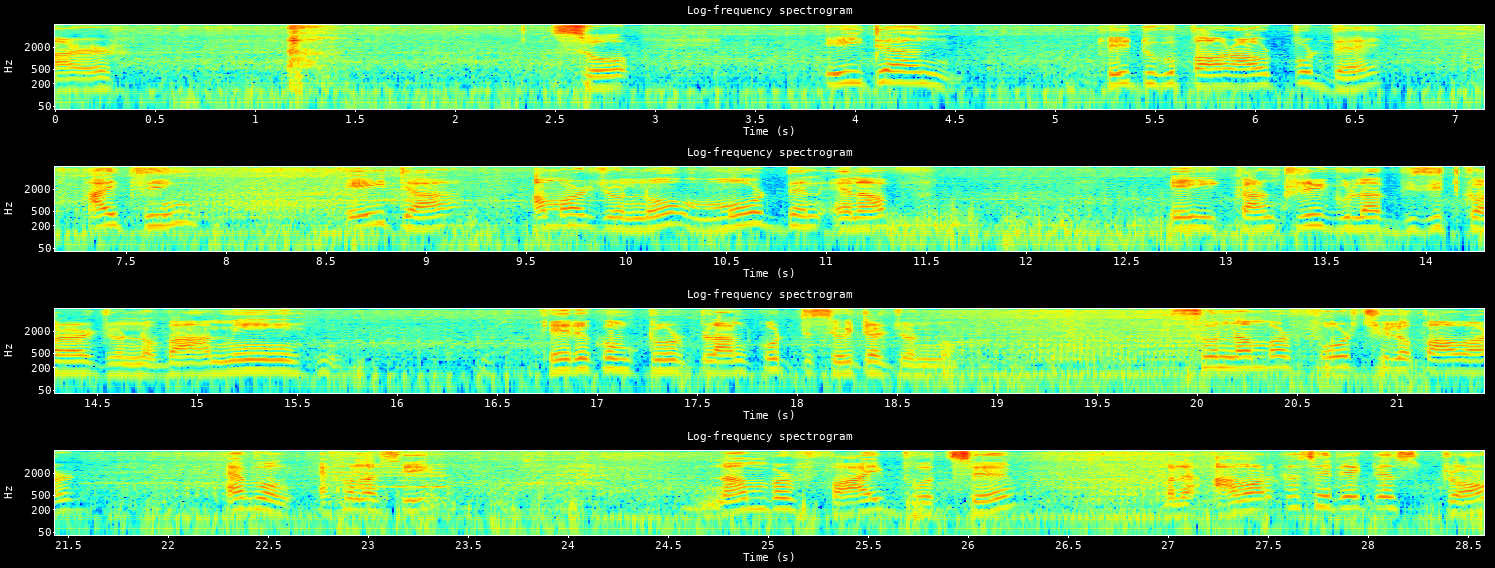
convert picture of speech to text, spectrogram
আর সো এইটা এইটুকু পাওয়ার আউটপুট দেয়। আই থিঙ্ক এইটা আমার জন্য মোর দেন এনাফ এই কান্ট্রিগুলা ভিজিট করার জন্য বা আমি এরকম ট্যুর প্ল্যান করতেছি ওইটার জন্য। সো নাম্বার ফোর ছিল পাওয়ার এবং এখন আসি। নাম্বার ফাইভ হচ্ছে মানে আমার কাছে এটা একটা স্ট্রং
